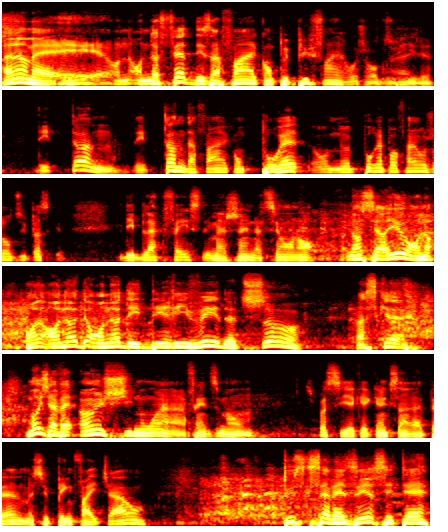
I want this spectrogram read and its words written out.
Ah non, mais eh, on, on a fait des affaires qu'on peut plus faire aujourd'hui. Des tonnes, des tonnes d'affaires qu'on pourrait, on ne pourrait pas faire aujourd'hui parce que les blackface, les machins, là, tu on, on- non, sérieux, on a, on, on a, on a des dérivés de tout ça. Parce que moi, j'avais un Chinois à la fin du monde. Je sais pas s'il y a quelqu'un qui s'en rappelle, M. Ping Fai Chao. Tout ce qu'il savait dire, c'était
